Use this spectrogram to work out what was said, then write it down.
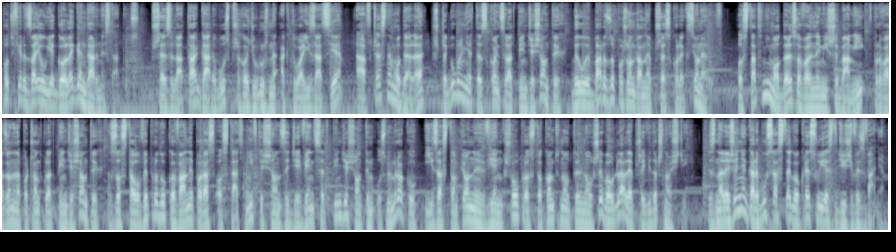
potwierdzają jego legendarny status. Przez lata Garbus przechodził różne aktualizacje, a wczesne modele, szczególnie te z końca lat 50., były bardzo pożądane przez kolekcjonerów. Ostatni model z owalnymi szybami, wprowadzony na początku lat 50., został wyprodukowany po raz ostatni w 1958 roku i zastąpiony większą prostokątną tylną szybą dla lepszej widoczności. Znalezienie garbusa z tego okresu jest dziś wyzwaniem,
